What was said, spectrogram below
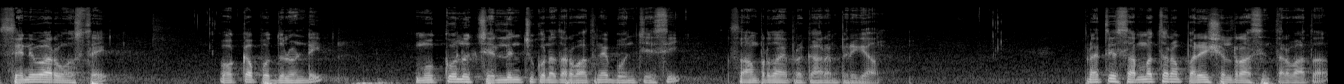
శనివారం వస్తే ఒక్క పొద్దులుండి మొక్కులు చెల్లించుకున్న తర్వాతనే భోంచేసి సాంప్రదాయ ప్రకారం పెరిగాం. ప్రతి సంవత్సరం పరీక్షలు రాసిన తర్వాత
